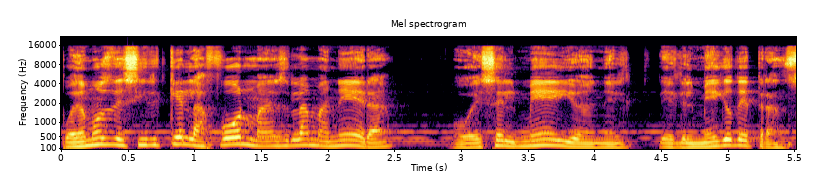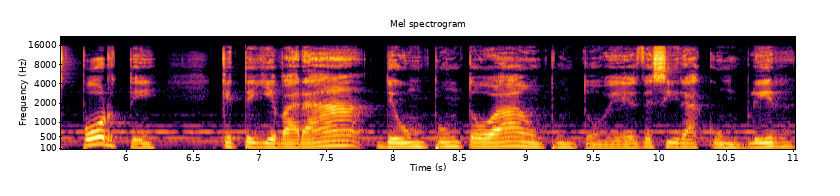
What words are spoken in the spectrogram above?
Podemos decir que la forma es la manera o es el medio en el, medio de transporte que te llevará de un punto A a un punto B, es decir, a cumplir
